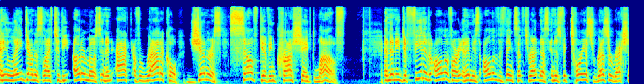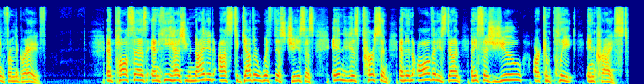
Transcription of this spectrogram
And he laid down his life to the uttermost in an act of radical, generous, self giving, cross shaped love. And then he defeated all of our enemies, all of the things that threaten us in his victorious resurrection from the grave. And Paul says, and he has united us together with this Jesus in his person and in all that he's done. And he says, You are complete in Christ.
